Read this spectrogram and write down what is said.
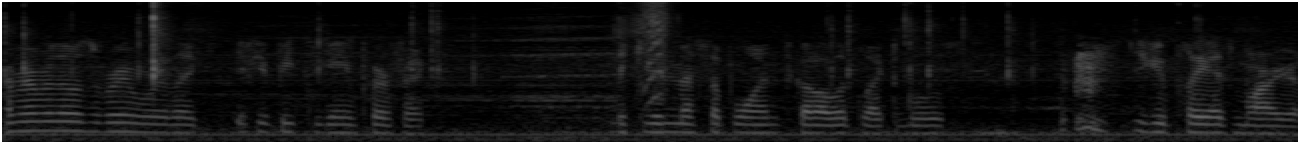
I remember there was a room where, like, if you beat the game perfect, like you didn't mess up once, got all the collectibles, you could play as Mario.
